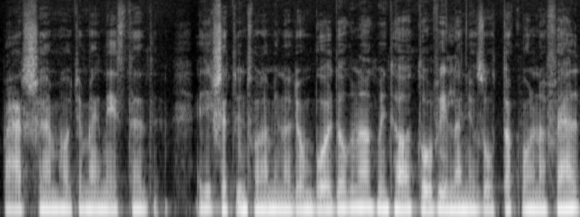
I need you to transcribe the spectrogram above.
pár sem, hogyha megnézted, egyik se tűnt valami nagyon boldognak, mintha attól villanyozódtak volna fel,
